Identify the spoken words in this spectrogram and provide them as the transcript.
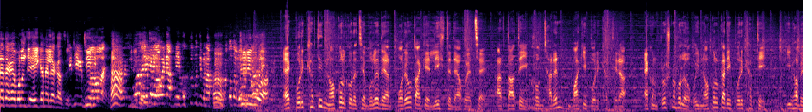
না দেখায় বলেন যে এইখানে লেখা আছে। এক পরীক্ষার্থী নকল করেছে বলে দেওয়ার পরেও তাকে লিখতে দেওয়া হয়েছে আর তাতেই ক্ষোভ ঝাড়েন বাকি পরীক্ষার্থীরা। এখন প্রশ্ন হলো ওই নকলকারী পরীক্ষার্থী কীভাবে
